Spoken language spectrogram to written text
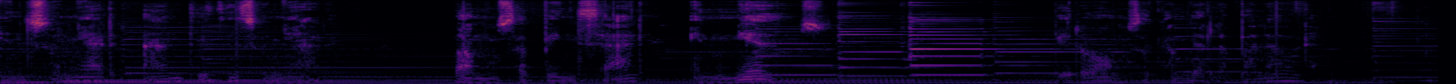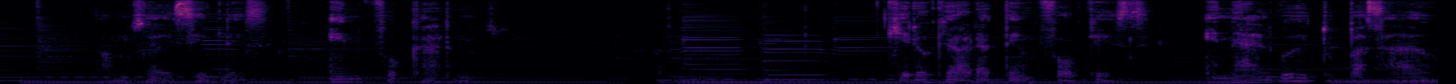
en Soñar antes de soñar, vamos a pensar en miedos, pero vamos a cambiar la palabra. Vamos a decirles enfocarnos. Quiero que ahora te enfoques en algo de tu pasado,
